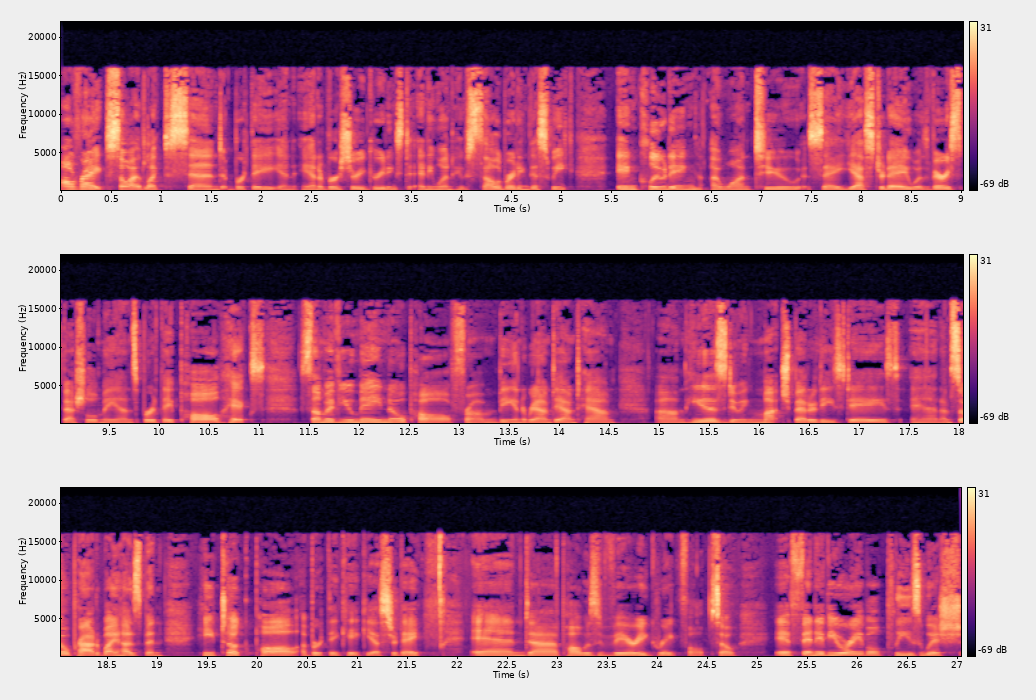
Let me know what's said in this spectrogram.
All right, so I'd like to send birthday and anniversary greetings to anyone who's celebrating this week, including I want to say yesterday was very special man's birthday, Paul Hicks. Some of you may know Paul from being around downtown. Um, he is doing much better these days, and I'm so proud of my husband. He took Paul a birthday cake yesterday, and uh, Paul was very grateful. So if any of you are able, please wish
